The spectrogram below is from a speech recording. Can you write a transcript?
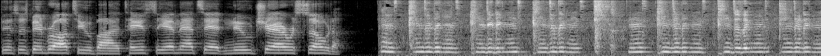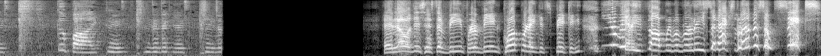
This has been brought to you by Tasty and That's It New Cherry Soda. Goodbye. Hello, this is the V from V Incorporated speaking. You really thought we would release an actual episode 6?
